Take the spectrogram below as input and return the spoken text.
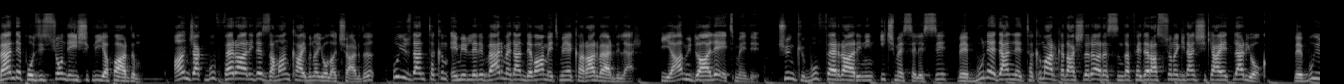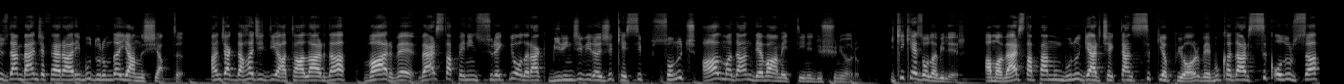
ben de pozisyon değişikliği yapardım. Ancak bu Ferrari'de zaman kaybına yol açardı. Bu yüzden takım emirleri vermeden devam etmeye karar verdiler. FIA müdahale etmedi. Çünkü bu Ferrari'nin iç meselesi ve bu nedenle takım arkadaşları arasında federasyona giden şikayetler yok. Ve bu yüzden bence Ferrari bu durumda yanlış yaptı. Ancak daha ciddi hatalar da var ve Verstappen'in sürekli olarak birinci virajı kesip sonuç almadan devam ettiğini düşünüyorum. İki kez olabilir. Ama Verstappen bunu gerçekten sık yapıyor ve bu kadar sık olursa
